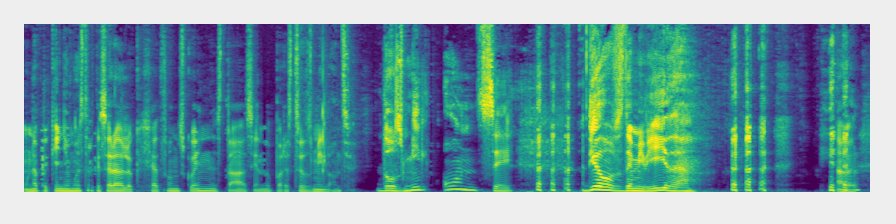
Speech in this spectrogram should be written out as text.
Una pequeña muestra que será de lo que Headphones Queen está haciendo para este 2011. 2011. Dios de mi vida. A ver.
